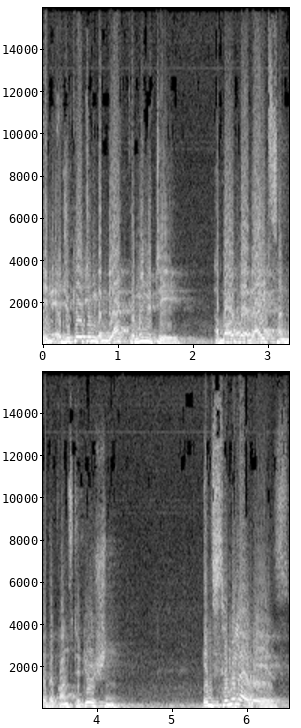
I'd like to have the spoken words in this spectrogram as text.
in educating the black community about their rights under the Constitution. In similar ways,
